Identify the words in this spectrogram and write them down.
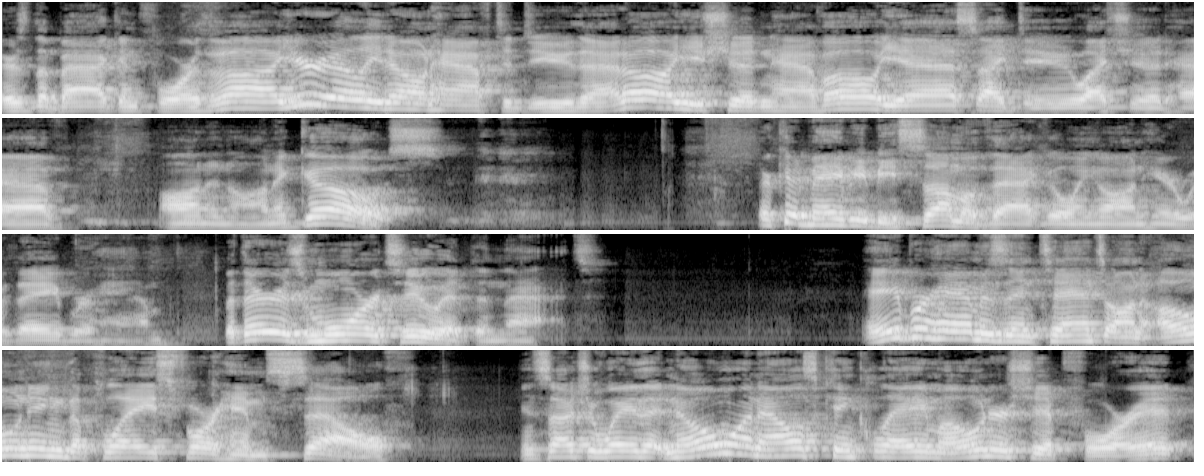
There's the back and forth. Oh, you really don't have to do that. Oh, you shouldn't have. Oh, yes, I do. I should have. On and on it goes. There could maybe be some of that going on here with Abraham, but there is more to it than that. Abraham is intent on owning the place for himself in such a way that no one else can claim ownership for it,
